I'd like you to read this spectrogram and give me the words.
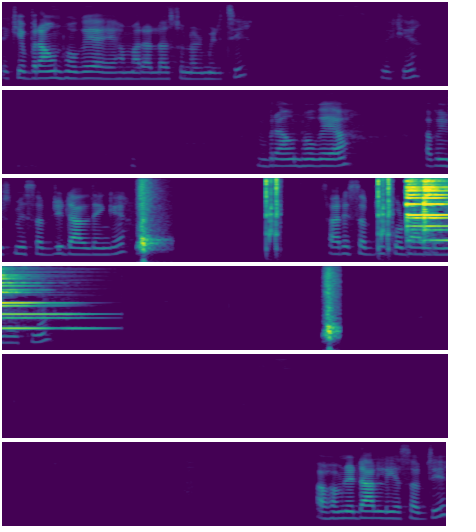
देखिए, ब्राउन हो गया है हमारा लहसुन और मिर्ची। देखिए। ब्राउन हो गया। अब इसमें सब्ज़ी डाल देंगे। सारे सब्ज़ी को डाल देंगे इसमें। अब हमने डाल लिया सब्ज़ी।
